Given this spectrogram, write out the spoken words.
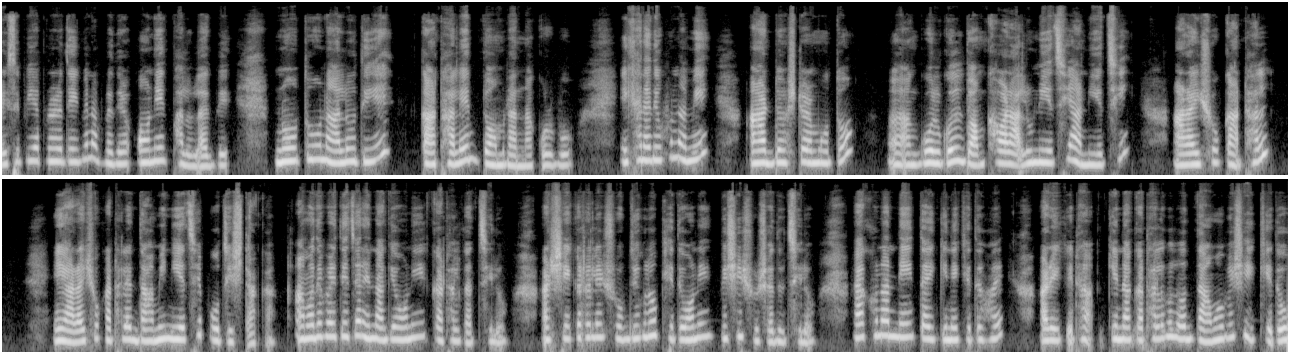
রেসিপি আপনারা দেখবেন, আপনাদের অনেক ভালো লাগবে। নতুন আলু দিয়ে কাঁঠালের দম রান্না করব। এখানে দেখুন, আমি আট দশটার মতো গোল গোল দম খাওয়ার আলু নিয়েছি আর নিয়েছি আড়াইশো কাঁঠাল। এই আড়াইশো কাঁঠালের দামই নিয়েছে পঁচিশ টাকা। আমাদের বাড়িতে জানেন আগে অনেক কাঁঠাল গাছ ছিল আর সেই কাঁঠালের সবজিগুলো খেতে অনেক বেশি সুস্বাদু ছিল। এখন আর নেই তাই কিনে খেতে হয়, আর এই কেনা কাঁঠালগুলোর দামও বেশি, খেতেও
